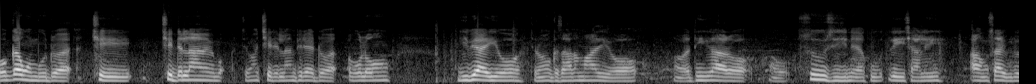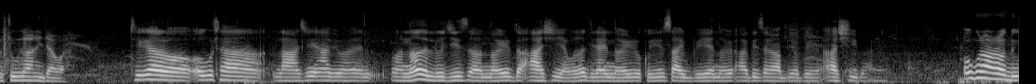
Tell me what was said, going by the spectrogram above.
ဝက်ကတ်ဝင်မှုအတွက်ခြေခြေတလန်းပဲပေါ့ကျွန်တော်ခြေတလန်းဖြစ်တဲ့အတွက်အကုန်လုံးညီပြကြီးရောကျွန်တော်ကစားသမားတွေရောဟိုအဓိကတော့ဟိုစူးစီနဲ့အခုသေချာလေးအောင်ဆိုင်ပြီးတော့ကြိုးစားနေကြပါတယ်ဒီကတော့ဥက္ကဋ္ဌလာချင်းအားပြောရဲဟောနော်လူကြီးဆိုတော့နော်ကြီးတော့အားရှိရပါတော့ဒီတိုင်းနော်ကြီးတို့ကိုကြီးစိုက်ပေးရနော်ကြီးအားပေးစကားပြောပြအားရှိပါတယ် ဥက္ကဋ္ဌတော့သူ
